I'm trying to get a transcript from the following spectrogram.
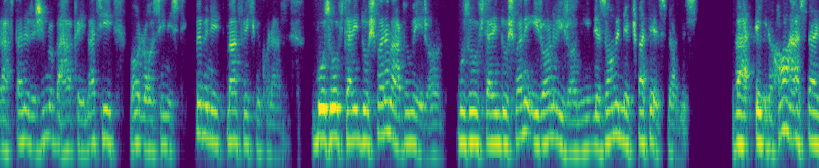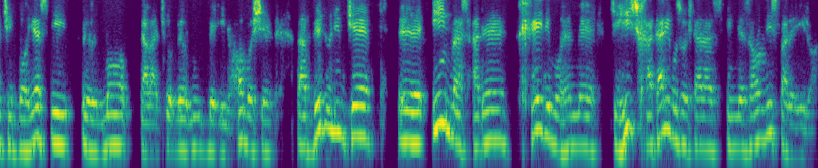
رفتن رژیم رو به هر قیمتی ما راضی نیستیم. ببینید من فکر می‌کنم بزرگترین دشمن مردم ایران بزرگترین دشمن ایران و ایرانی نظام نکبت اسلامی است. و اینها هستند که بایستی ما توجه به اینها باشه و بدونیم که این مسئله خیلی مهمه که هیچ خطری بزرگتر از این نظام نیست برای ایران.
